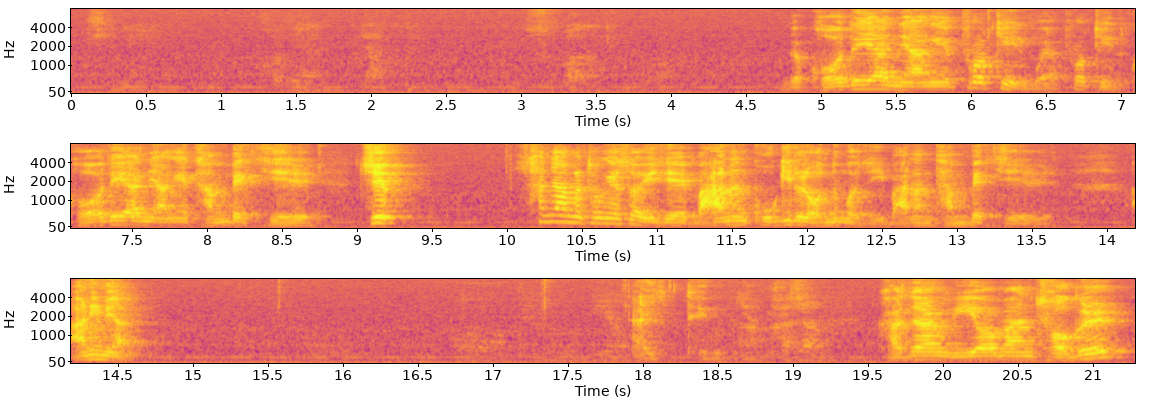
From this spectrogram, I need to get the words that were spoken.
프로틴이 거대한 양 수반하는 거 그러니까 거대한 양의 프로틴 뭐야 프로틴. 거대한 양의 단백질 즉 사냥을 통해서 이제 많은 고기를 얻는 거지 많은 단백질. 아니면 아이 대부분이야. 가장 위험한 적을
